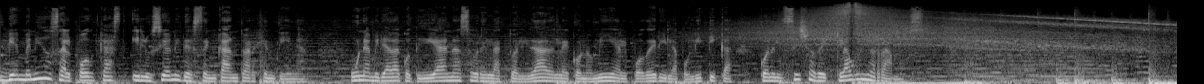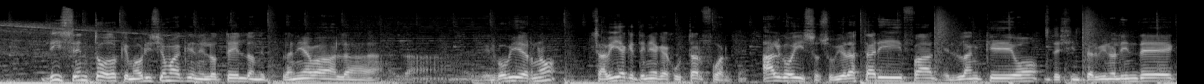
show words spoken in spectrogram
Bienvenidos al podcast Ilusión y Desencanto Argentina. Una mirada cotidiana sobre la actualidad, la economía, el poder y la política con el sello de Claudio Ramos. Dicen todos que Mauricio Macri en el hotel donde planeaba el gobierno sabía que tenía que ajustar fuerte. Algo hizo, subió las tarifas, el blanqueo, desintervino el INDEC,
